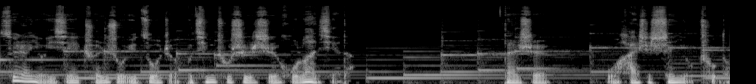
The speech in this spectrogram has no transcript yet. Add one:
虽然有一些纯属于作者不清楚事实胡乱写的，但是我还是深有触动。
